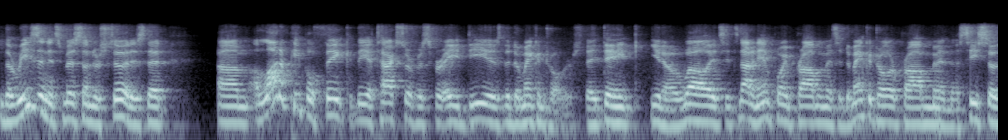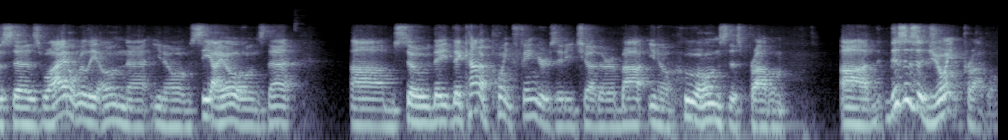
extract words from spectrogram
The reason it's misunderstood is that um, a lot of people think the attack surface for AD is the domain controllers. They think, you know, well, it's it's not an endpoint problem, it's a domain controller problem, and the CISO says, well, I don't really own that. You know, CIO owns that. Um, so they, they kind of point fingers at each other about you know who owns this problem. Uh, this is a joint problem.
